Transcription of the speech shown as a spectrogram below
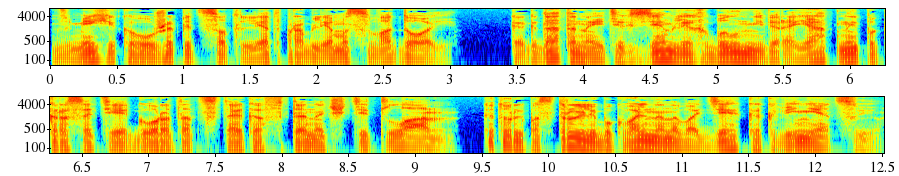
В Мехико уже 500 лет проблемы с водой. Когда-то на этих землях был невероятный по красоте город ацтеков Теночтитлан, который построили буквально на воде, как Венецию.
